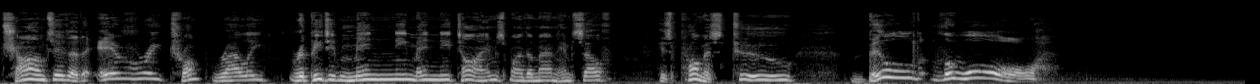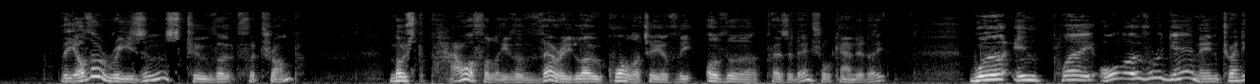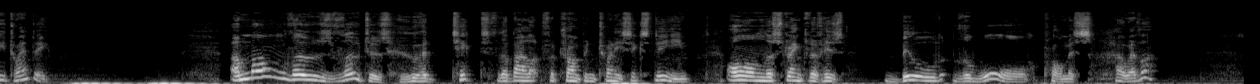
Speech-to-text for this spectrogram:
chanted at every Trump rally, repeated many, many times by the man himself, his promise to build the wall. The other reasons to vote for Trump most powerfully the very low quality of the other presidential candidate, were in play all over again in 2020. Among those voters who had ticked the ballot for Trump in 2016 on the strength of his build the wall promise, however,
